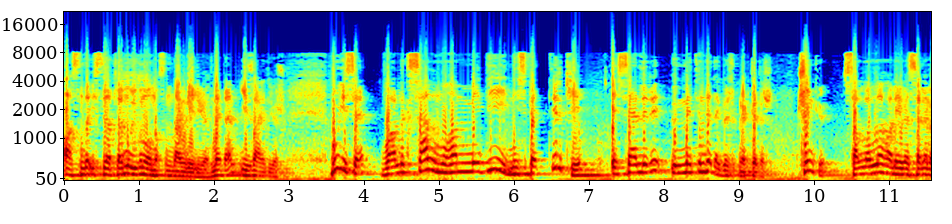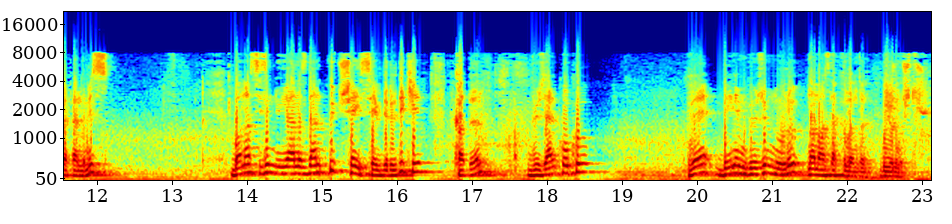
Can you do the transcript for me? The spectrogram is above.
aslında istidatlarının uygun olmasından geliyor. Neden? İzah ediyor. Bu ise varlıksal Muhammedi nispettir ki eserleri ümmetinde de gözükmektedir. Çünkü sallallahu aleyhi ve sellem Efendimiz bana sizin dünyanızdan üç şey sevdirildi ki kadın, güzel koku ve benim gözüm nuru namazda kılındı buyurmuştur.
